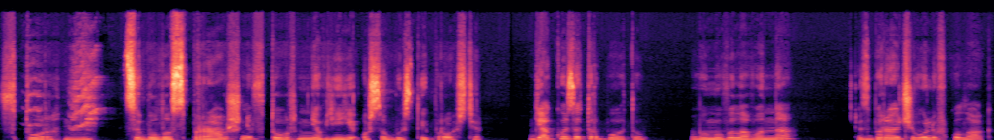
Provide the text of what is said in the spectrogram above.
Вторгнення. Це було справжнє вторгнення в її особистий простір. Дякую за турботу, вимовила вона, збираючи волю в кулак.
